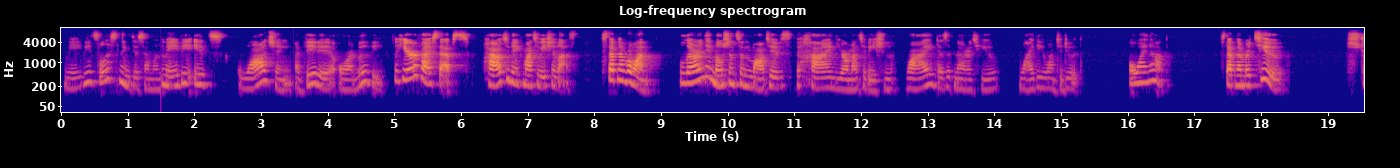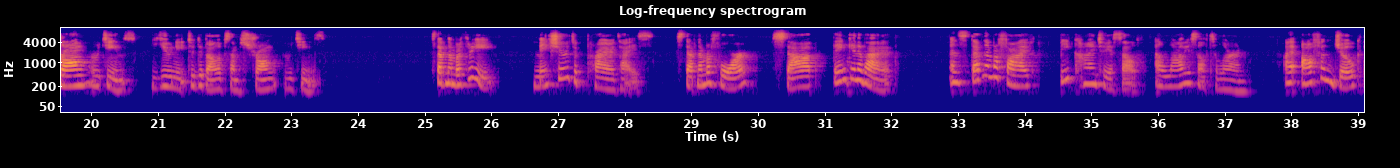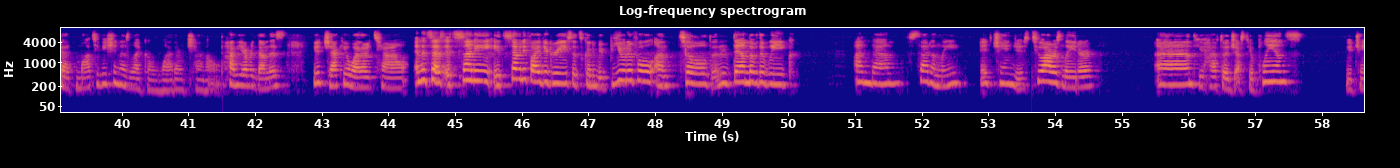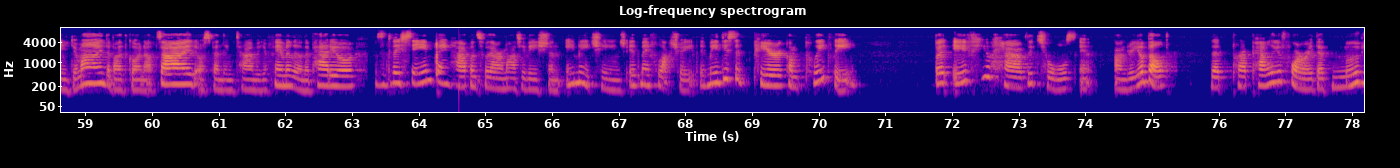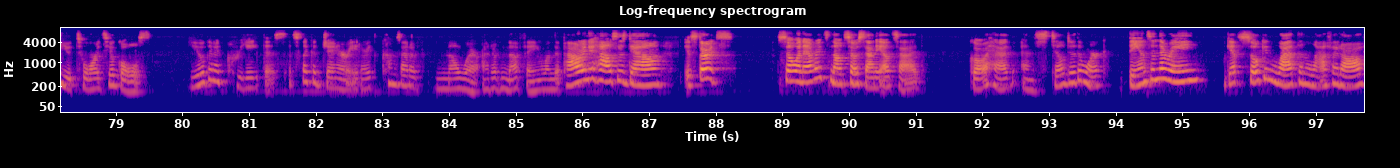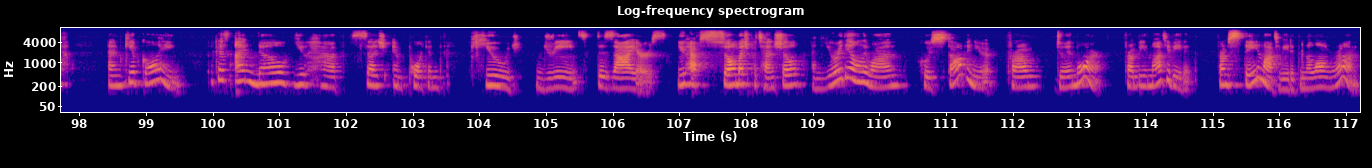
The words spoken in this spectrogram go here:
Maybe it's listening to someone. Maybe it's watching a video or a movie. So here are five steps how to make motivation last. Step number one learn the emotions and motives behind your motivation. Why does it matter to you? Why do you want to do it? Or why not? Step number two strong routines. You need to develop some strong routines. Step number three make sure to prioritize. Step number four stop thinking about it. And step number five, be kind to yourself. Allow yourself to learn. I often joke that motivation is like a weather channel. Have you ever done this? You check your weather channel and it says it's sunny, it's 75 degrees, it's going to be beautiful until the end of the week. And then suddenly it changes. Two hours later, and you have to adjust your plans you change your mind about going outside or spending time with your family on the patio. The same thing happens with our motivation. It may change, it may fluctuate, it may disappear completely. But if you have the tools in, under your belt that propel you forward, that move you towards your goals, you're going to create this. It's like a generator, it comes out of nowhere, out of nothing. When the power in your house is down, it starts. So, whenever it's not so sunny outside, go ahead and still do the work. Dance in the rain, get soaking wet and laugh it off, and keep going. Because I know you have such important, huge dreams, desires. You have so much potential, and you're the only one who's stopping you from doing more, from being motivated, from staying motivated in the long run.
